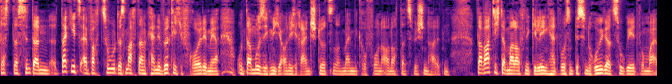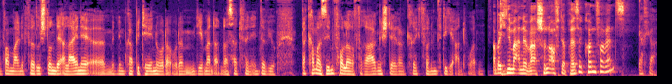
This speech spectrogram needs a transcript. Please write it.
das, das sind dann, da geht's einfach zu, das macht dann keine wirkliche Freude mehr. Und da muss ich mich auch nicht reinstürzen und mein Mikrofon auch noch dazwischen halten. Da warte ich dann mal auf eine Gelegenheit, wo es ein bisschen ruhiger zugeht, wo man einfach mal eine Viertelstunde alleine äh, mit einem Kapitän oder, oder mit jemand anders hat für ein Interview. Da kann man sinnvollere Fragen stellen und kriegt vernünftige Antworten. Aber ich nehme an, er war schon auf der Pressekonferenz? Ja, klar.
